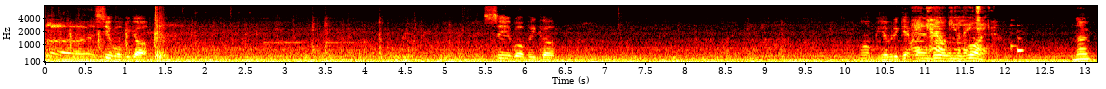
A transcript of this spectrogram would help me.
Uh, let's see what we got. Let's see what we got. Might be able to get round here on the right. No.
